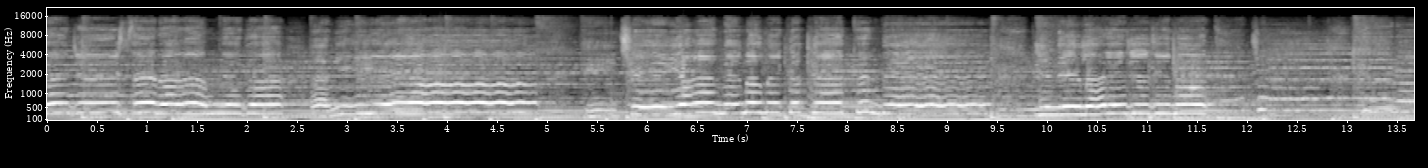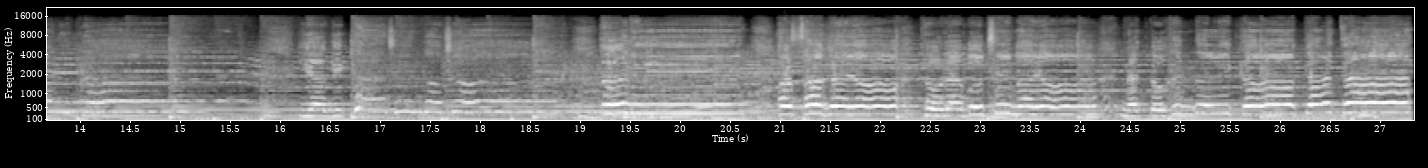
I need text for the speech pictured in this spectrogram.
닦아줄 사람 내가 아니에요. 이제야 내 맘을 것 같은데 근데 말해주지 못하죠. 그러니까 여기까지인 거죠. 우리 어서 가요. 돌아보지 마요. 나 또 흔들릴 것 같아.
